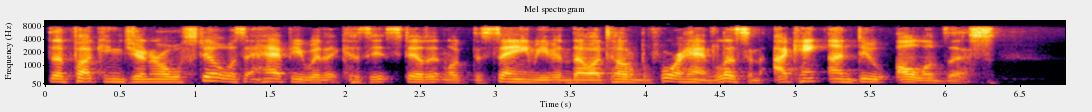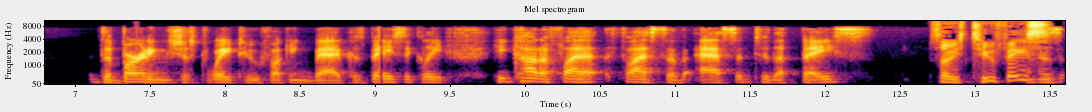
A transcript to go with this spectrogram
the fucking general still wasn't happy with it because it still didn't look the same, even though I told him beforehand, listen, I can't undo all of this. The burning's just way too fucking bad because basically he caught a fla- flask of acid to the face. so he's Two Face? And his-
